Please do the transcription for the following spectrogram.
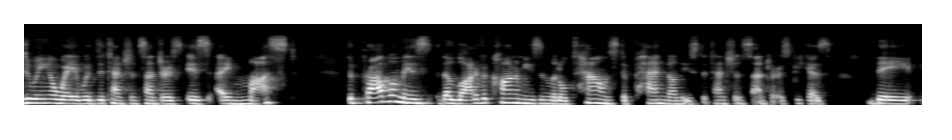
doing away with detention centers is a must. The problem is a lot of economies in little towns depend on these detention centers because they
